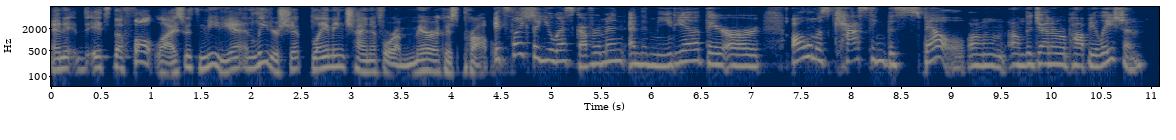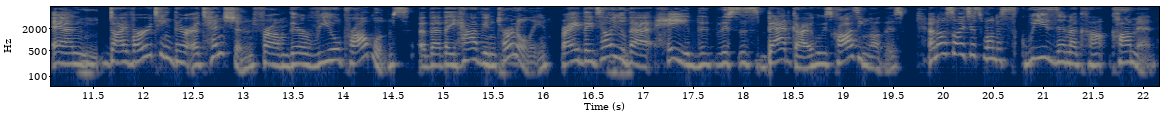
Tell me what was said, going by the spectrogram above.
And it, it's the fault lies with media and leadership blaming China for America's problems. It's like the US government and the media, they are almost casting the spell on, on the general population and mm. diverting their attention from their real problems that they have internally, right? They tell you mm-hmm. that, hey, th- this is bad guy who's causing all this. And also, I just want to squeeze in a co- comment.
